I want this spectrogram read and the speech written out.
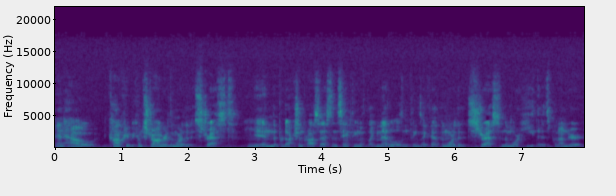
and how concrete becomes stronger the more that it's stressed Mm. in the production process. And same thing with like metals and things like that. The more that it's stressed and the more heat that it's put under,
